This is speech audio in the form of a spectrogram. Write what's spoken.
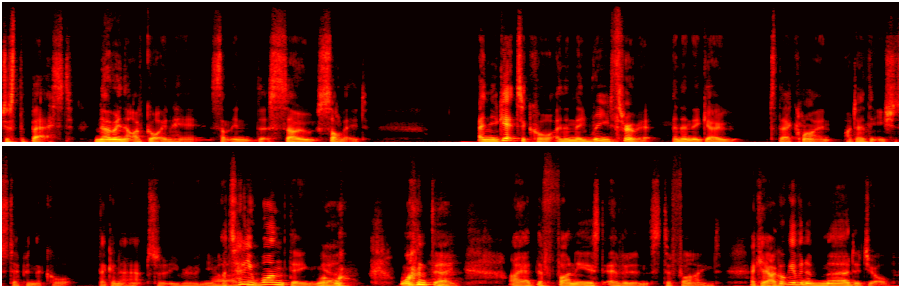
just the best. Knowing that I've got in here something that's so solid, and you get to court, and then they read through it, and then they go to their client. I don't think you should step in the court. They're going to mm. absolutely ruin you. Right, I'll tell you one thing. One- Yeah. One day, I had the funniest evidence to find. Okay, I got given a murder job.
